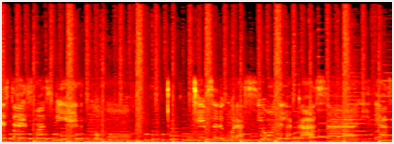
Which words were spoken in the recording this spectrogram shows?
Esta es más bien como tips de decoración de la casa, ideas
